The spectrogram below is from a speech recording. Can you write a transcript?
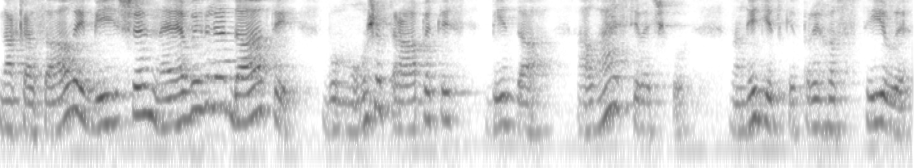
наказали більше не виглядати, бо може трапитись біда. А ластівочку вони, дітки, пригостили,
